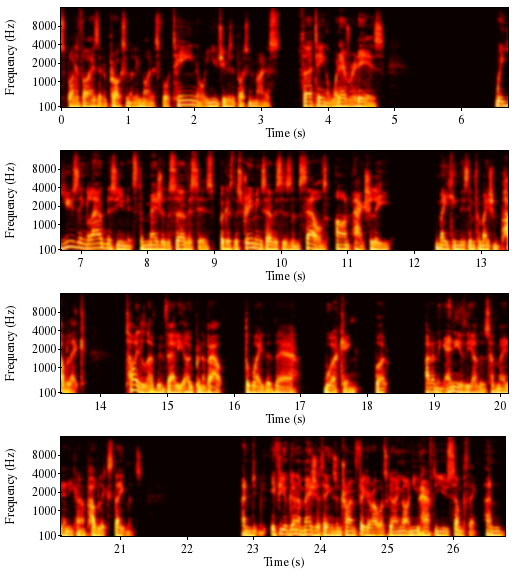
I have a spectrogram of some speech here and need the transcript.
Spotify is at approximately minus 14 or YouTube is approximately minus 13 or whatever it is, we're using loudness units to measure the services because the streaming services themselves aren't actually making this information public. Tidal have been fairly open about the way that they're working, but I don't think any of the others have made any kind of public statements. And if you're going to measure things and try and figure out what's going on, you have to use something. And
